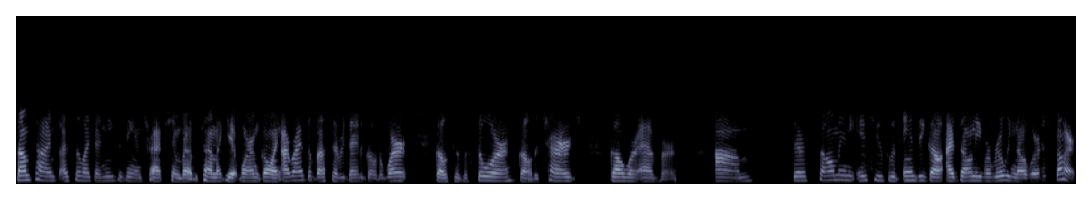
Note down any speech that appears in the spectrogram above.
sometimes I feel like I need to be in traction by the time I get where I'm going. I ride the bus every day to go to work, go to the store, go to church, go wherever. Um, there's so many issues with IndyGo, I don't even really know where to start.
